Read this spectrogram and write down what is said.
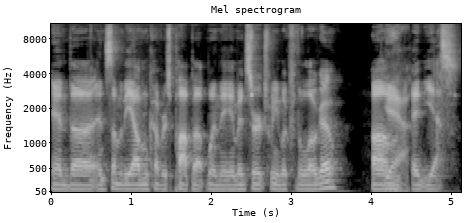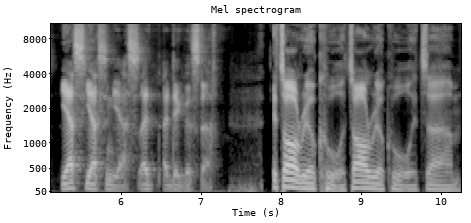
and the and some of the album covers pop up when the image search when you look for the logo. Um, Yeah. and yes, yes, yes, and yes. I, I dig this stuff. it's all real cool it's all real cool it's um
